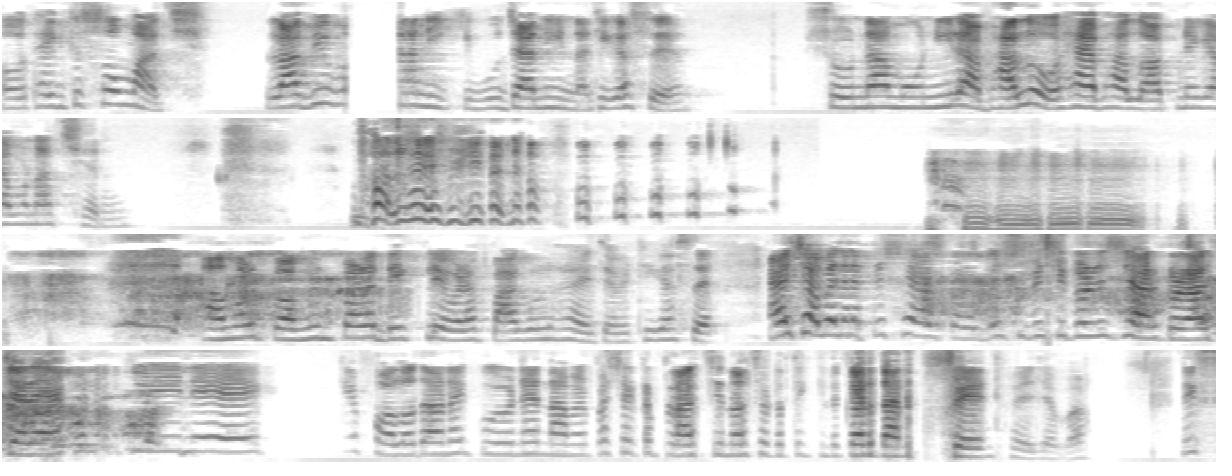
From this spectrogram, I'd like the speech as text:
ও thank you so much love you জানি কি? জানি না, ঠিক আছে? সোনা মনিরা ভালো? হ্যাঁ ভালো। আপনি কেমন আছেন? আমার কমেন্ট পড়া দেখলে ওরা পাগল হয়ে যাবে, ঠিক আছে? এই সবাই একটা শেয়ার করো, বেশি বেশি করে শেয়ার করো। যারা এখনও কুইনে কে ফলো দাও না কুইনের নামের পাশে একটা প্লাস চিহ্ন আছে, ওটাতে ক্লিক করে দান ফ্রেন্ড হয়ে যাবা। দেখছ,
